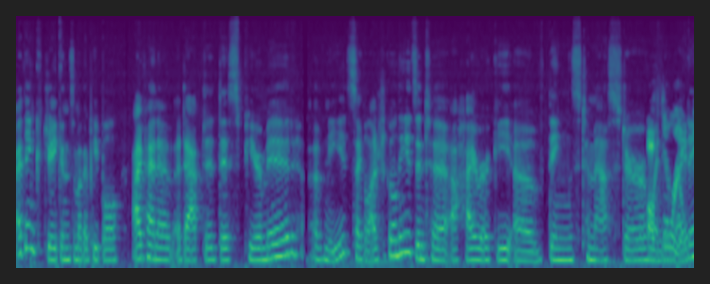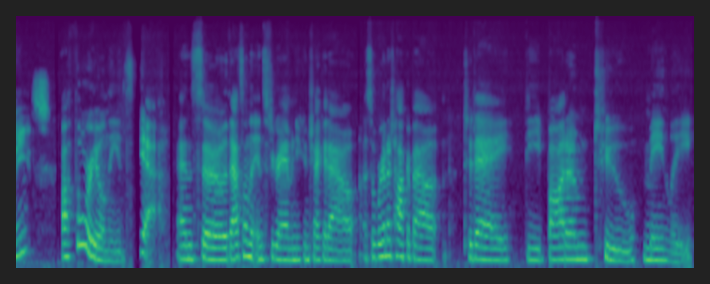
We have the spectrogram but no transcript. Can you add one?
i think jake and some other people i kind of adapted this pyramid of needs psychological needs into a hierarchy of things to master when you're Authorial writing needs. authorial needs. Yeah. And so that's on the Instagram and you can check it out. So we're going to talk about today the bottom two mainly,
